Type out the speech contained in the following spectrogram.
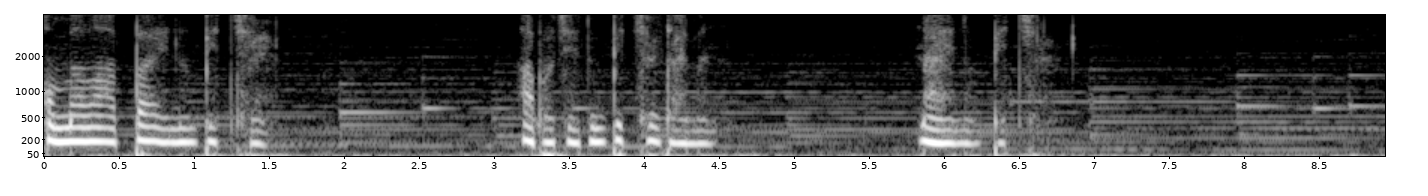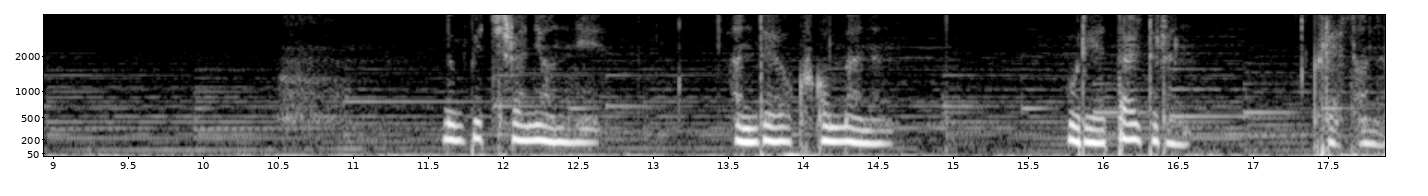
엄마와 아빠의 눈빛을, 아버지의 눈빛을 닮은 나의 눈빛을. 눈빛이라니 언니. 안 돼요, 그것만은. 우리의 딸들은 그래서는.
